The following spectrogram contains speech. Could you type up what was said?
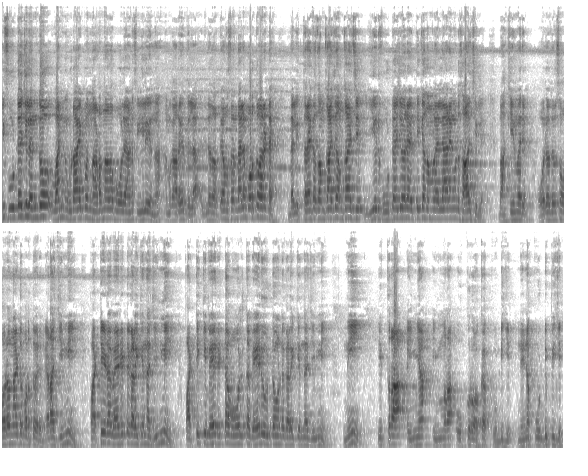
ഈ ഫുട്ടേജിൽ എന്തോ വൻ ഉടായ്പ നടന്നത് പോലെയാണ് ഫീൽ ചെയ്യുന്നത്. നമുക്ക് അറിയത്തില്ല ഇതിന്റെ സത്യാവസ്ഥ എന്തായാലും പുറത്ത് വരട്ടെ. എന്തായാലും ഇത്രയൊക്കെ സംസാരിച്ച് സംസാരിച്ച് ഈ ഒരു ഫുട്ടേജ് വരെ എത്തിക്കാൻ നമ്മളെല്ലാവരെയും കൊണ്ട് സാധിച്ചില്ലേ? ബാക്കിയും വരും. ഓരോ ദിവസം ഓരോന്നായിട്ട് പുറത്തു വരും. എടാ ജിമ്മി പട്ടിയുടെ പേരിട്ട് കളിക്കുന്ന ജിമ്മി പട്ടിക്ക് പേരിട്ട പോലത്തെ പേര് ഇട്ടുകൊണ്ട് കളിക്കുന്ന ജിമ്മി നീ ഇത്ര ഇഞ്ഞ ഇമ്ര ഉക്കുറും ഒക്കെ കുടിക്കും. നിന്നെ കുടിപ്പിക്കും.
